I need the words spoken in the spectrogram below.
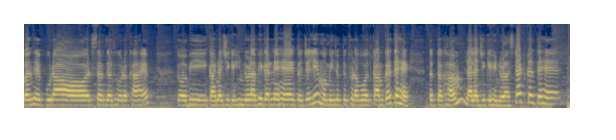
बंद है पूरा और सर दर्द हो रखा है तो अभी कान्हा जी के हिंडोला भी करने हैं तो चलिए मम्मी जब तक थोड़ा बहुत काम करते हैं तब तक हम लाला जी के हिंडोला स्टार्ट करते हैं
